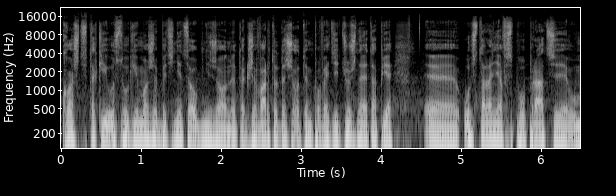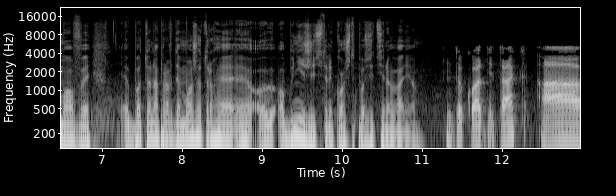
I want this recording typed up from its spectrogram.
koszt takiej usługi może być nieco obniżony, także warto też o tym powiedzieć już na etapie e, ustalenia współpracy, umowy, bo to naprawdę może trochę e, obniżyć ten koszt pozycjonowania. Dokładnie tak, a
